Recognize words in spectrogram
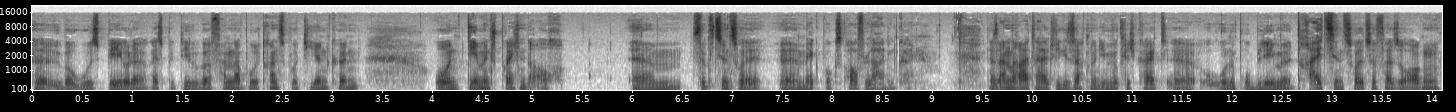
äh, über USB oder respektive über Thunderbolt transportieren können und dementsprechend auch ähm, 15 Zoll äh, MacBooks aufladen können. Das andere hatte halt, wie gesagt, nur die Möglichkeit, äh, ohne Probleme 13 Zoll zu versorgen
